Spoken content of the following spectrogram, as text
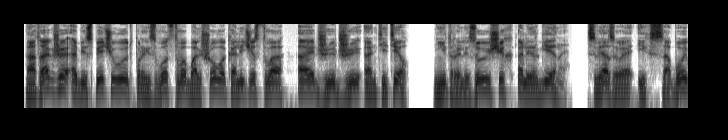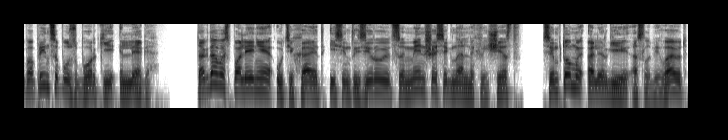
а также обеспечивают производство большого количества IgG-антител, нейтрализующих аллергены, связывая их с собой по принципу сборки лего. Тогда воспаление утихает и синтезируется меньше сигнальных веществ, симптомы аллергии ослабевают,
